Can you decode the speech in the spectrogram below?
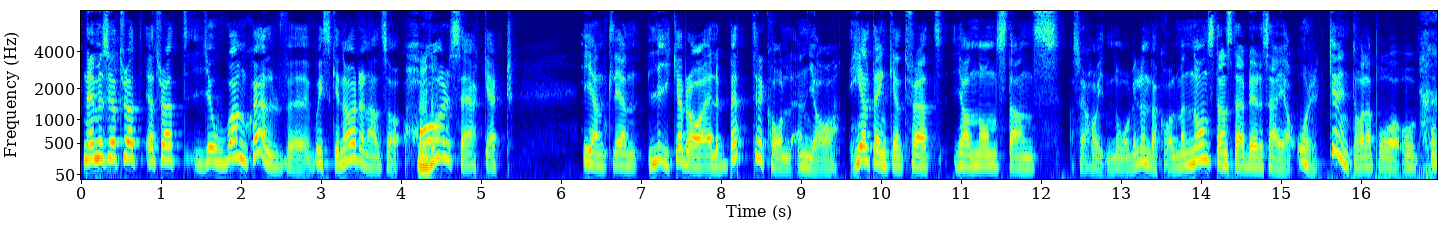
Nej, men så jag tror att, jag tror att Johan själv, eh, whiskynörden alltså, har säkert egentligen lika bra eller bättre koll än jag. Helt enkelt för att jag någonstans, alltså jag har ju någorlunda koll, men någonstans där blev det så här, jag orkar inte hålla på och, och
